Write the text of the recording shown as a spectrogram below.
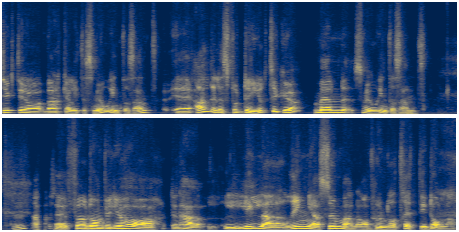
tyckte jag verkar lite småintressant. Eh, alldeles för dyr tycker jag, men småintressant. Mm, Eh, absolut. för de vill ju ha den här lilla ringa summan av 130 dollar.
